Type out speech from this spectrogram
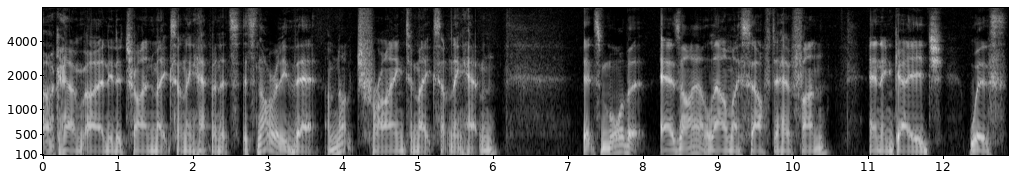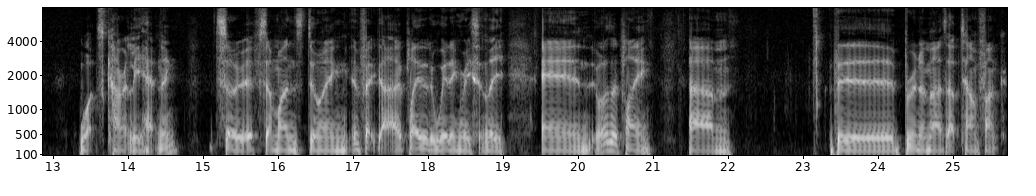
okay, I'm, i need to try and make something happen. It's it's not really that. I'm not trying to make something happen. It's more that as I allow myself to have fun and engage with what's currently happening, so if someone's doing, in fact, I played at a wedding recently, and what was I playing? Um, the Bruno Mars Uptown Funk,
